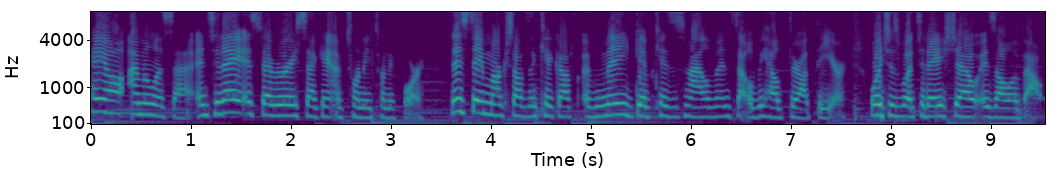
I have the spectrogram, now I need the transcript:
Hey y'all, I'm Alyssa, and today is February 2nd of 2024. This day marks off the kickoff of many Give Kids a Smile events that will be held throughout the year, which is what today's show is all about.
